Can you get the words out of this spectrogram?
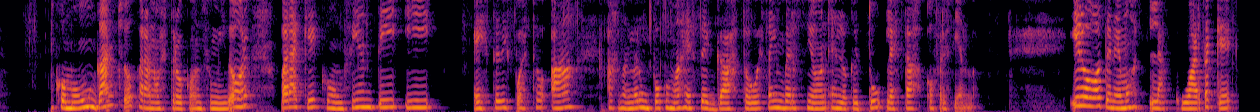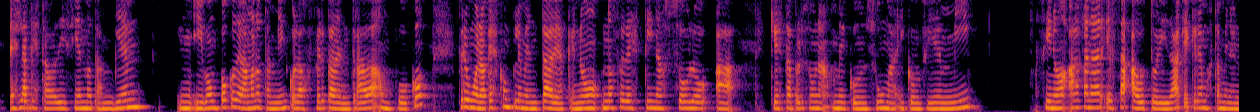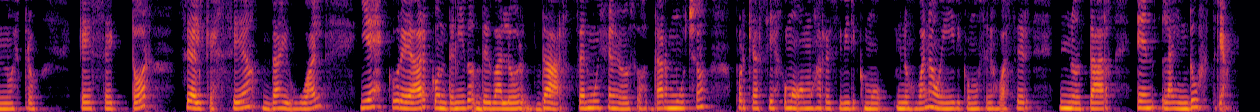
como un gancho para nuestro consumidor para que confíe en ti y esté dispuesto a agrandar un poco más ese gasto o esa inversión en lo que tú le estás ofreciendo. Y luego tenemos la cuarta, que es la que estaba diciendo también, iba un poco de la mano también con la oferta de entrada, un poco, pero bueno, que es complementaria, que no, no se destina solo a que esta persona me consuma y confíe en mí, sino a ganar esa autoridad que queremos también en nuestro eh, sector, sea el que sea, da igual, y es crear contenido de valor, dar, ser muy generosos, dar mucho, porque así es como vamos a recibir y cómo nos van a oír y cómo se nos va a hacer notar en la industria.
